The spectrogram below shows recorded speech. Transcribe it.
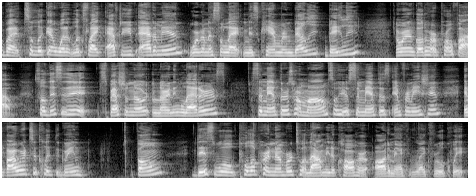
But to look at what it looks like after you've added them in, we're going to select Miss Cameron Bailey, Bailey, and we're going to go to her profile. So this is it. Special note, learning letters. Samantha is her mom. So here's Samantha's information. If I were to click the green phone, this will pull up her number to allow me to call her automatically, like real quick.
